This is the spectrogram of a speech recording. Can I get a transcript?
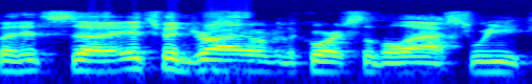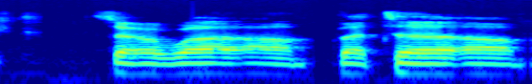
but it's uh, it's been dry over the course of the last week. So, uh, um, but uh, um,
